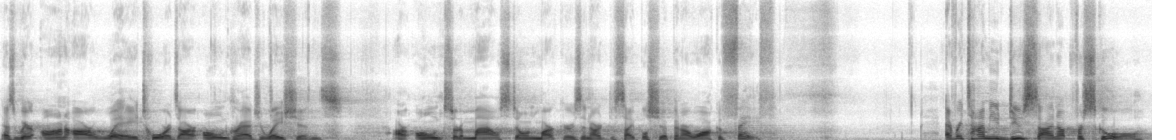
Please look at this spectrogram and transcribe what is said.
as we're on our way towards our own graduations, our own sort of milestone markers in our discipleship and our walk of faith. Every time you do sign up for school,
